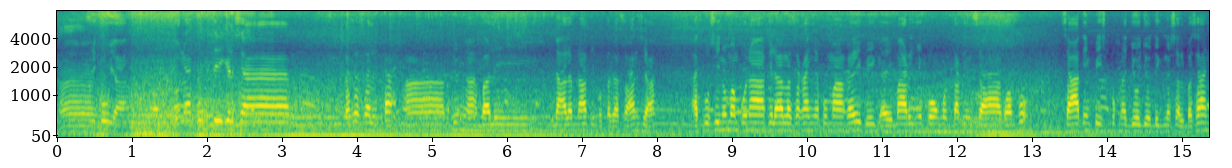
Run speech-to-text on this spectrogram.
Ah, si Kuya, wala pong tigil sa kasasalita. At yun nga, bali, inaalam natin kung taga saan siya. At kung sino man po nakakilala sa kanya po mga kaibig, ay maaari niyo pong kontakin sa, kuwan po, sa ating Facebook na Jojo Digno Salbasan.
